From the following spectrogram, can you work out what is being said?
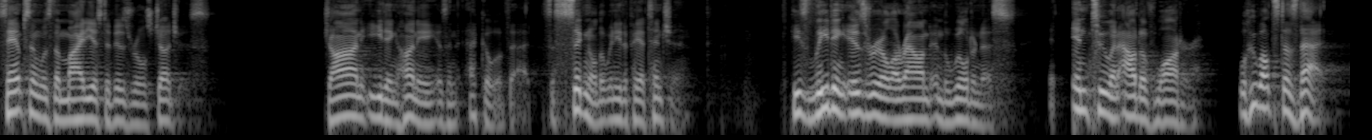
Samson was the mightiest of Israel's judges. John eating honey is an echo of that. It's a signal that we need to pay attention. He's leading Israel around in the wilderness, into and out of water. Well, who else does that?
